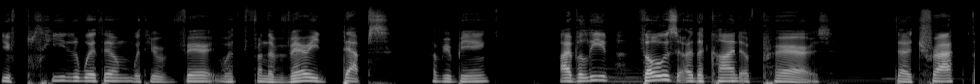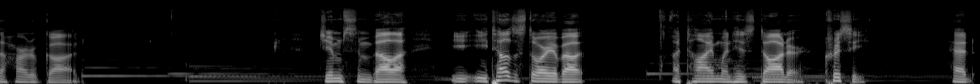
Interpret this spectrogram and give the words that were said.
You've pleaded with Him with your very, with from the very depths of your being. I believe those are the kind of prayers that attract the heart of God. Jim Cymbala, he, he tells a story about a time when his daughter, Chrissy, had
